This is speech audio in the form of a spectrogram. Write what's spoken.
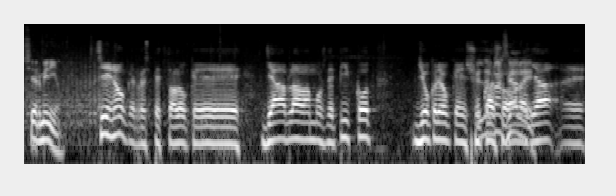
sí, Herminio. Sí, no, que respecto a lo que ya hablábamos de Pitcott, yo creo que en su El caso demasiado. ahora ya eh,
